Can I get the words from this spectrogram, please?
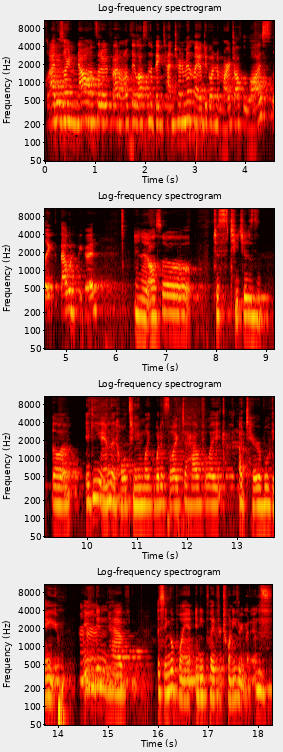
glad he's learning now instead of I don't know if they lost in the Big Ten tournament, they had to go into March off a loss. Like that wouldn't be good. and it also just teaches the Iggy and the whole team like what it's like to have like a terrible game. Iggy didn't have a single point and he played for 23 minutes.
